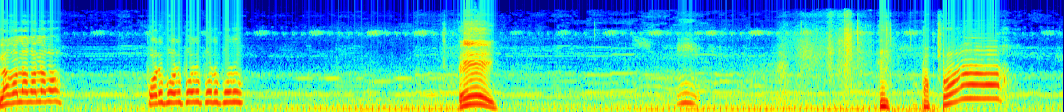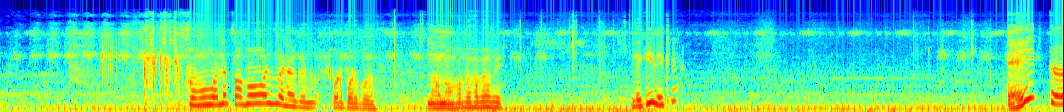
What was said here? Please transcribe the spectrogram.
লাগাও লাগাও লাগাও। পরে পরে পরে পরে পরে। এই। পাপা। পাপা বলে পাপা বলবে না কেন? পরে পরে পরে না না হবে হবে হবে। দেখি দেখি। এই তো।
